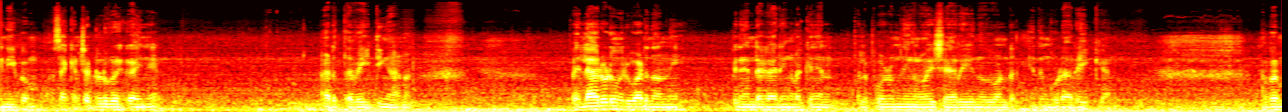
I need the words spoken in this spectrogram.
ഇനിയിപ്പം സെക്കൻഡ് ഷെഡ്യൂൾ പോയി കഴിഞ്ഞ് അടുത്ത വെയിറ്റിംഗ് ആണ്. അപ്പോൾ എല്ലാവരോടും ഒരുപാട് നന്ദി. പിന്നെ എന്റെ കാര്യങ്ങളൊക്കെ ഞാൻ പലപ്പോഴും നിങ്ങളുമായി ഷെയർ ചെയ്യുന്നത് കൊണ്ട് ഇതും കൂടെ അറിയിക്കുകയാണ്. അപ്പം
